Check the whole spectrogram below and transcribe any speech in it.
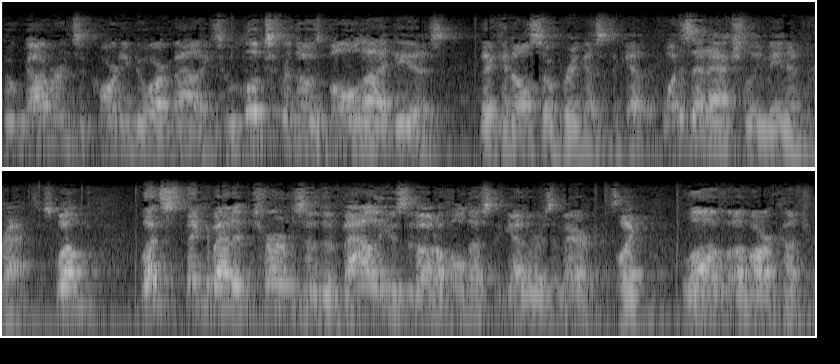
who governs according to our values, who looks for those bold ideas that can also bring us together. What does that actually mean in practice? Well, let's think about it in terms of the values that ought to hold us together as Americans, like love of our country.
